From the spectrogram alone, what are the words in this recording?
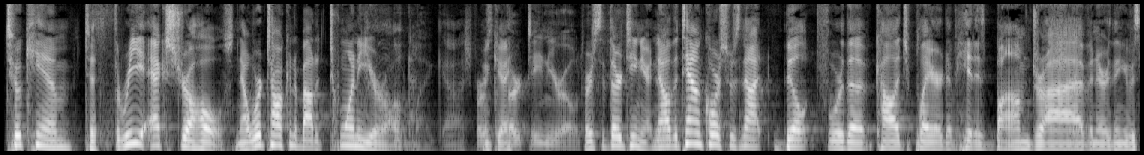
took him to three extra holes. Now we're talking about a twenty year old. Oh my gosh, first Okay. thirteen year old. Versus the 13 year. Old. Now, the town course was not built for the college player to hit his bomb drive and everything. It was,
